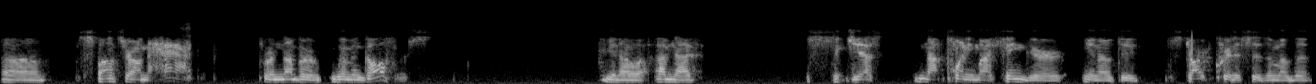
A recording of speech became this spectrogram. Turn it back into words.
the um, sponsor on the hat for a number of women golfers. You know, I'm not suggest not pointing my finger, you know, to start criticism of the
